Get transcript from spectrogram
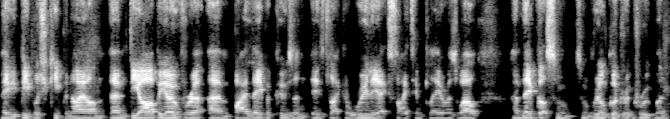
maybe people should keep an eye on. Um, Diaby over at um, Bayer Leverkusen is like a really exciting player as well. And they've got some some real good recruitment.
